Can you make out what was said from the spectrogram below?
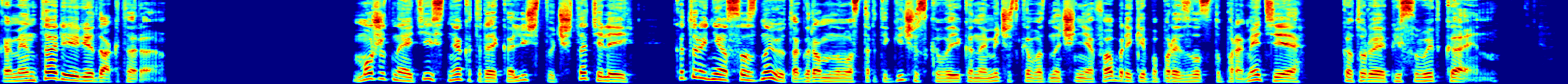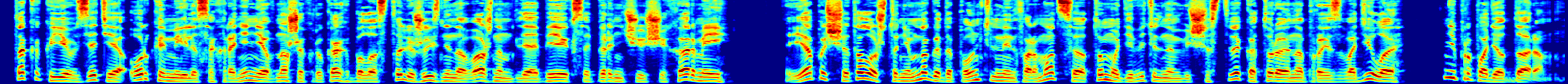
Комментарии редактора. Может найтись некоторое количество читателей, которые не осознают огромного стратегического и экономического значения фабрики по производству Прометия, которую описывает Каин. Так как ее взятие орками или сохранение в наших руках было столь жизненно важным для обеих соперничающих армий, я посчитала, что немного дополнительной информации о том удивительном веществе, которое она производила, не пропадет даром.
